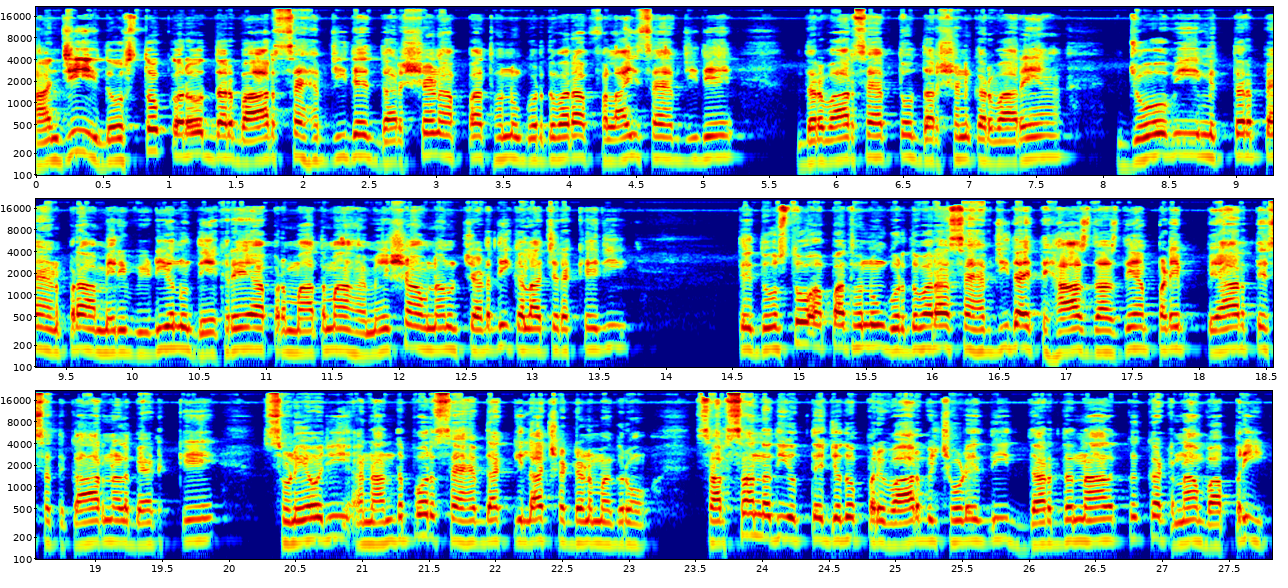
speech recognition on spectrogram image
ਹਾਂਜੀ, ਦੋਸਤੋ, ਕਰੋ ਦਰਬਾਰ ਸਾਹਿਬ ਜੀ ਦੇ ਦਰਸ਼ਨ। ਆਪਾਂ ਤੁਹਾਨੂੰ ਗੁਰਦੁਆਰਾ ਫਲਾਈ ਸਾਹਿਬ ਜੀ ਦੇ ਦਰਬਾਰ ਸਾਹਿਬ ਤੋਂ ਦਰਸ਼ਨ ਕਰਵਾ ਰਹੇ ਹਾਂ। ਜੋ ਵੀ ਮਿੱਤਰ, ਭੈਣ, ਭਰਾ ਮੇਰੀ ਵੀਡੀਓ ਨੂੰ ਦੇਖ ਰਹੇ ਆ, ਪ੍ਰਮਾਤਮਾ ਹਮੇਸ਼ਾ ਉਹਨਾਂ ਨੂੰ ਚੜ੍ਹਦੀ ਕਲਾ 'ਚ ਰੱਖੇ ਜੀ। ਤੇ ਦੋਸਤੋ, ਆਪਾਂ ਤੁਹਾਨੂੰ ਗੁਰਦੁਆਰਾ ਸਾਹਿਬ ਜੀ ਦਾ ਇਤਿਹਾਸ ਦੱਸਦੇ ਹਾਂ। ਬੜੇ ਪਿਆਰ ਤੇ ਸਤਿਕਾਰ ਨਾਲ ਬੈਠ ਕੇ ਸੁਣਿਓ ਜੀ। ਆਨੰਦਪੁਰ ਸਾਹਿਬ ਦਾ ਕਿਲਾ ਛੱਡਣ ਮਗਰੋਂ ਸਰਸਾ ਨਦੀ ਉੱਤੇ ਜਦੋਂ ਪਰਿਵਾਰ ਵਿਛੋੜੇ ਦੀ ਦਰਦਨਾਕ ਘਟਨਾ ਵਾਪਰੀ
